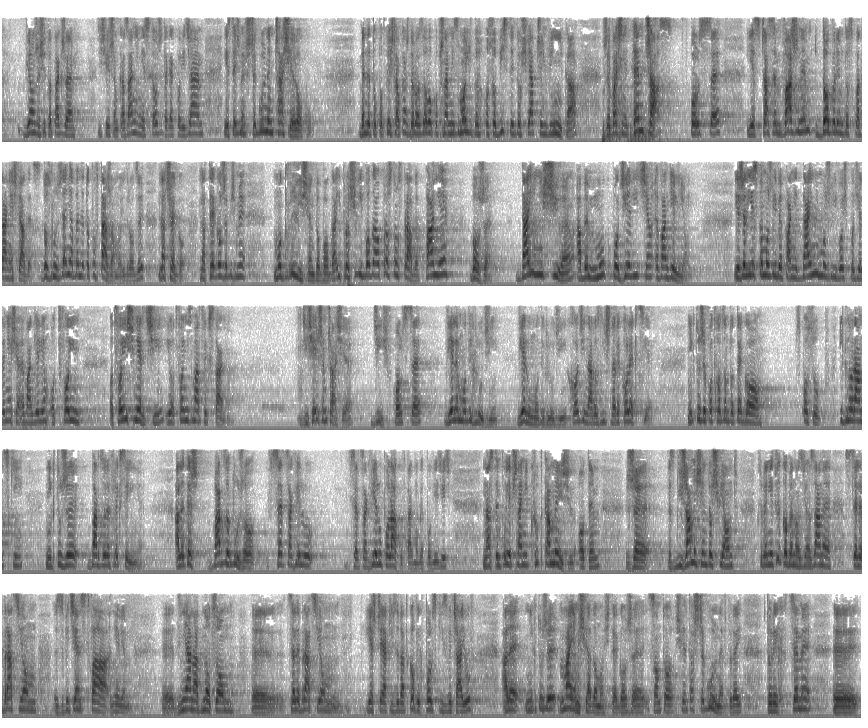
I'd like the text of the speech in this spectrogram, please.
wiąże się to także z dzisiejszym kazaniem jest to, że tak jak powiedziałem, jesteśmy w szczególnym czasie roku. Będę to podkreślał każdorazowo, bo przynajmniej z moich do, osobistych doświadczeń wynika, że właśnie ten czas w Polsce jest czasem ważnym i dobrym do składania świadectw. Do znudzenia będę to powtarzał, moi drodzy. Dlaczego? Dlatego, żebyśmy modlili się do Boga i prosili Boga o prostą sprawę. Panie Boże, daj mi siłę, abym mógł podzielić się Ewangelią. Jeżeli jest to możliwe, Panie, daj mi możliwość podzielenia się Ewangelią o Twoim o Twojej śmierci i o Twoim zmartwychwstaniu. W dzisiejszym czasie, dziś w Polsce, wiele młodych ludzi, wielu młodych ludzi chodzi na rozliczne rekolekcje. Niektórzy podchodzą do tego w sposób ignorancki, niektórzy bardzo refleksyjnie, ale też bardzo dużo w sercach wielu, w sercach wielu Polaków, tak mogę powiedzieć, następuje przynajmniej krótka myśl o tym, że zbliżamy się do świąt, które nie tylko będą związane z celebracją zwycięstwa, nie wiem, e, dnia nad nocą, e, celebracją jeszcze jakichś dodatkowych polskich zwyczajów, ale niektórzy mają świadomość tego, że są to święta szczególne, w, których chcemy e,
